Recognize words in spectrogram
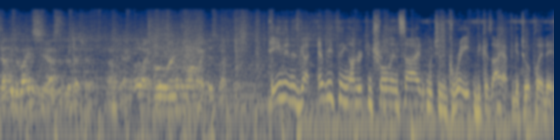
Is that the device? Yeah, that's the device. Okay. Other way. Other way. Wrong way. This way. Eamon has got everything under control inside, which is great because I have to get to a play date.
